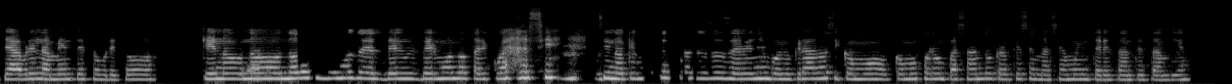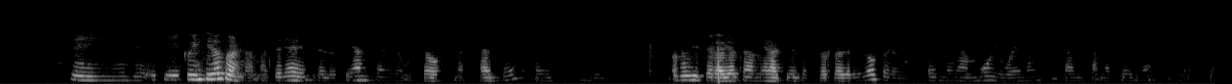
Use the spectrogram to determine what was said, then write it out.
te abre la mente sobre todo que no, no, no decidimos del, del, del mono tal cual así, sino que muchos procesos se ven involucrados y cómo, cómo fueron pasando, creo que se me hacía muy interesante también. Sí, sí, coincido con la materia de embriología, a mí también me gustó bastante. No sé si te lo dio también aquí el doctor Rodrigo, pero él era muy bueno dando esa materia. Este,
